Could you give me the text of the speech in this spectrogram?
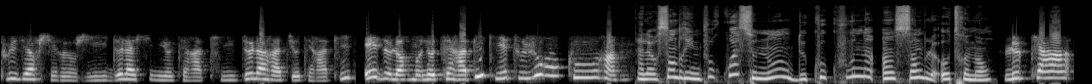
plusieurs chirurgies, de la chimiothérapie, de la radiothérapie et de l'hormonothérapie qui est toujours en cours. Alors Sandrine, pourquoi ce nom de cocoon ensemble autrement? Le cas,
